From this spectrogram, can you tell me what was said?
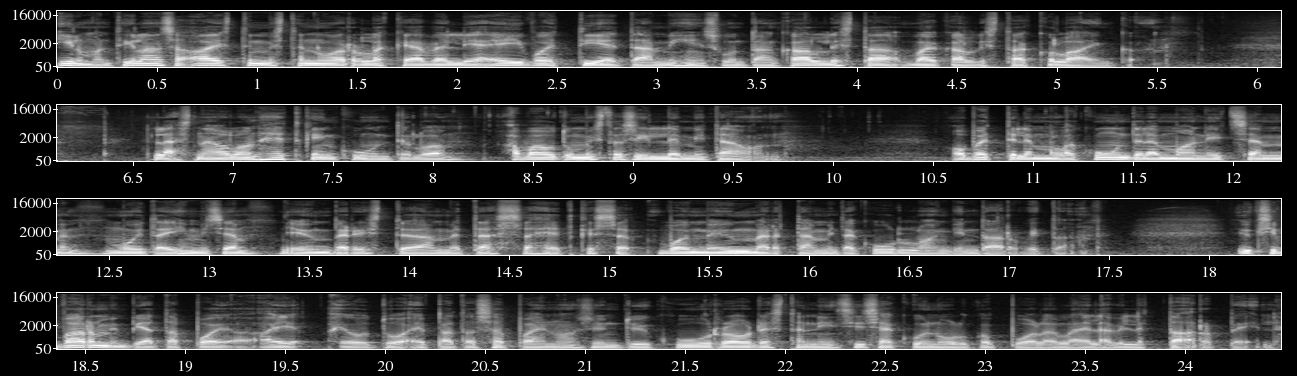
Ilman tilansa aistimista nuorella kävelijä ei voi tietää, mihin suuntaan kallistaa vai kallistaako lainkaan. Läsnäolo on hetken kuuntelua, avautumista sille mitä on. Opettelemalla kuuntelemaan itsemme, muita ihmisiä ja ympäristöämme tässä hetkessä voimme ymmärtää mitä kulloinkin tarvitaan. Yksi varmimpia tapoja ajautua epätasapainoon syntyy kuuroudesta niin sisä- kuin ulkopuolella eläville tarpeille.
